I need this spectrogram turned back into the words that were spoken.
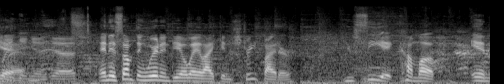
yeah. Yeah. And it's something weird in DOA, like in Street Fighter, you see it come up in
